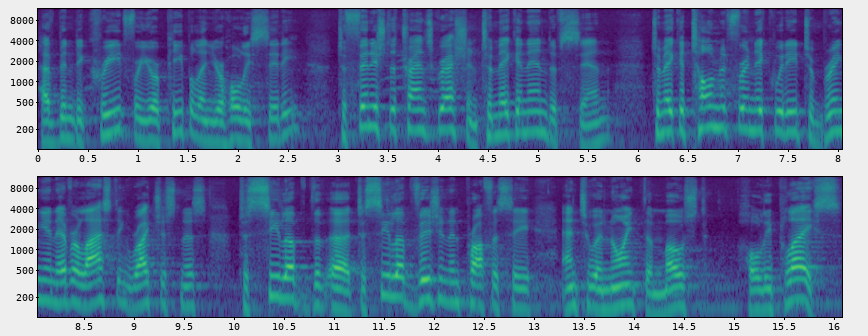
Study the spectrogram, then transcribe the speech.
have been decreed for your people and your holy city to finish the transgression, to make an end of sin, to make atonement for iniquity, to bring in everlasting righteousness, to seal up, the, uh, to seal up vision and prophecy, and to anoint the most holy place.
